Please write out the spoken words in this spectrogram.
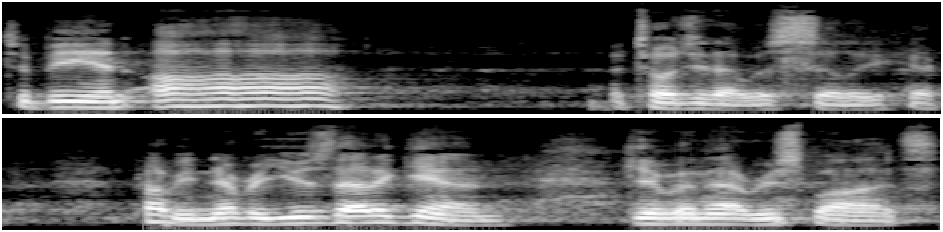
to be in awe. I told you that was silly. I Probably never use that again, given that response.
